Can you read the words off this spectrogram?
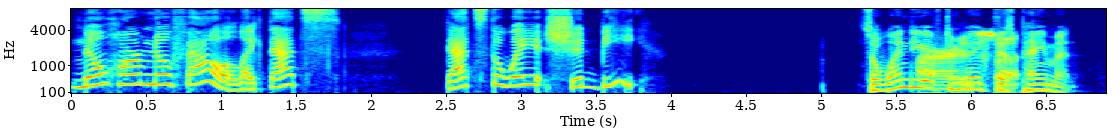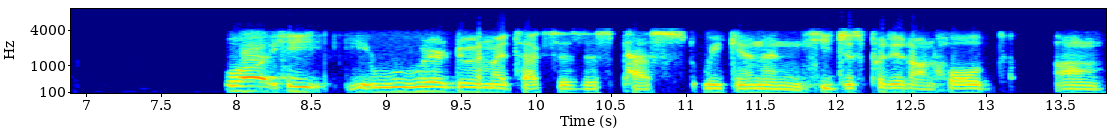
No harm, no foul. Like that's that's the way it should be. so when do you have to Alright, make so- this payment? Well, he, he we were doing my taxes this past weekend, and he just put it on hold. Um,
